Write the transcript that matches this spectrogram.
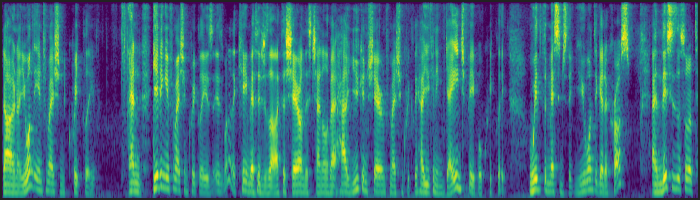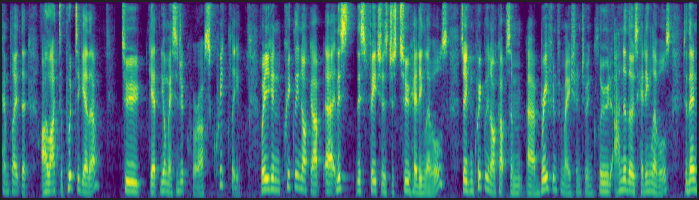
No, no, you want the information quickly. And getting information quickly is, is one of the key messages I like to share on this channel about how you can share information quickly, how you can engage people quickly with the message that you want to get across. And this is the sort of template that I like to put together to get your message across quickly, where you can quickly knock up, uh, this, this features just two heading levels, so you can quickly knock up some uh, brief information to include under those heading levels to then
